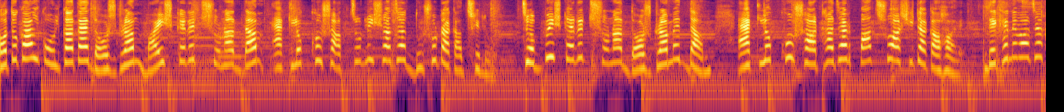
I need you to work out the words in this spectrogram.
গতকাল কলকাতায় দশ গ্রাম বাইশ ক্যারেট সোনার দাম এক লক্ষ সাতচল্লিশ হাজার দুশো টাকা ছিল। চব্বিশ ক্যারেট সোনার দশ গ্রামের দাম এক লক্ষ ষাট হাজার পাঁচশো আশি টাকা হয়। দেখে নেওয়া যাক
